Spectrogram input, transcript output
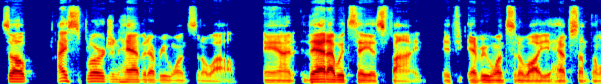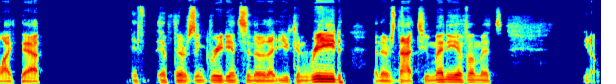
So I splurge and have it every once in a while. And that I would say is fine. If every once in a while you have something like that, if if there's ingredients in there that you can read and there's not too many of them, it's you know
